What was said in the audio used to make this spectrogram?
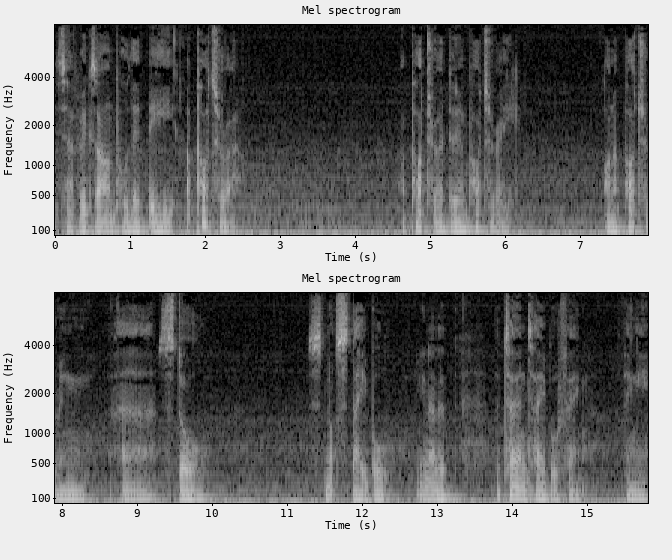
So, for example, there'd be a potterer a potterer doing pottery on a pottering uh, stall. It's not stable, you know the the turntable thing, thingy,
